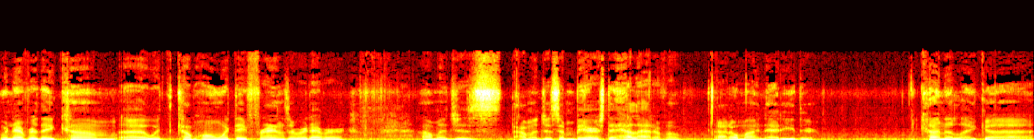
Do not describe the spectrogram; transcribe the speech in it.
whenever they come uh, with come home with their friends or whatever. I'ma just I'ma just embarrass the hell out of them. I don't mind that either kind of like uh,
